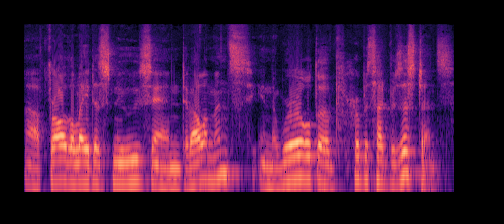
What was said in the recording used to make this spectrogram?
uh, for all the latest news and developments in the world of herbicide resistance.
